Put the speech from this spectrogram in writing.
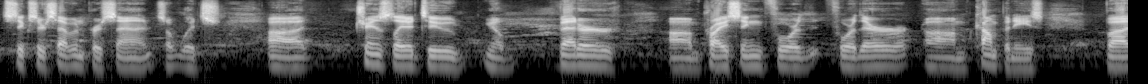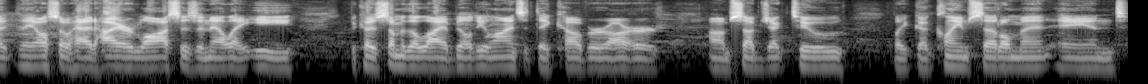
six or seven percent, so which uh, translated to you know better um, pricing for for their um, companies. But they also had higher losses in LAE because some of the liability lines that they cover are um, subject to like a claim settlement and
